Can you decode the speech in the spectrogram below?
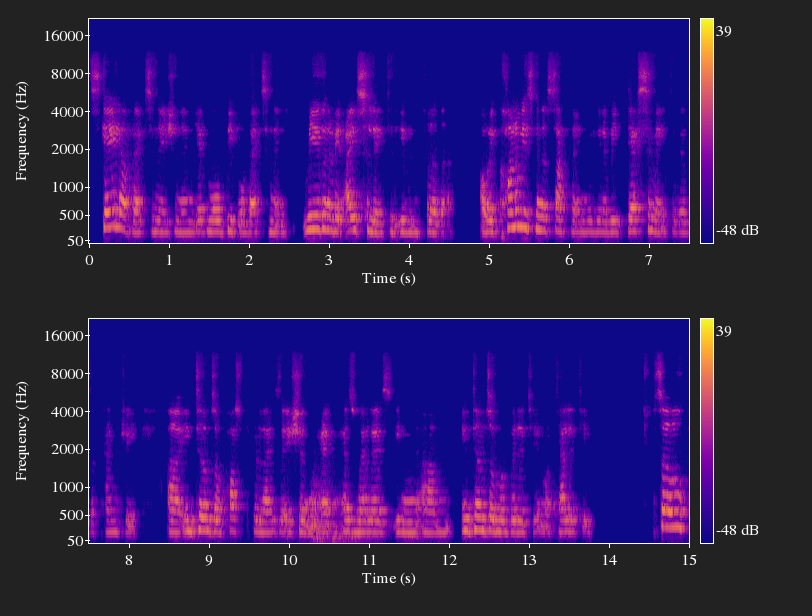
scale up vaccination and get more people vaccinated, we are going to be isolated even further. Our economy is going to suffer and we're going to be decimated as a country uh, in terms of hospitalization as well as in, um, in terms of mobility and mortality. So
